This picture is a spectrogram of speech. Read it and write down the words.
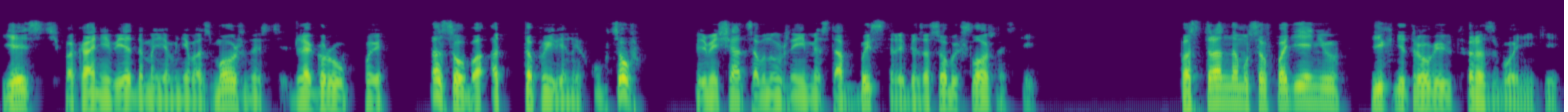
есть пока неведомая мне возможность для группы особо оттопыренных купцов перемещаться в нужные места быстро и без особых сложностей. По странному совпадению их не трогают разбойники.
